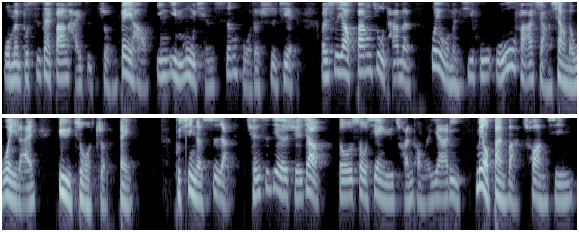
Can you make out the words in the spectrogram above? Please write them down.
我们不是在帮孩子准备好因应目前生活的世界，而是要帮助他们为我们几乎无法想象的未来预做准备。不幸的是啊，全世界的学校都受限于传统的压力，没有办法创新。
